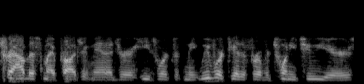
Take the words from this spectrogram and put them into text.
Travis, my project manager, he's worked with me. We've worked together for over 22 years,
